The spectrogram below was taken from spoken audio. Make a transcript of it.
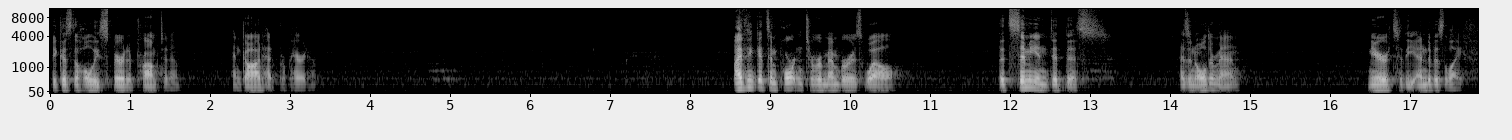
because the Holy Spirit had prompted him and God had prepared him. I think it's important to remember as well that Simeon did this as an older man near to the end of his life.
